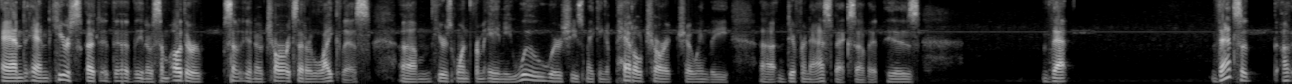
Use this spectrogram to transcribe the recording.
and and here's uh, the, you know some other some you know charts that are like this. Um, here's one from Amy Wu where she's making a petal chart showing the uh, different aspects of it. Is that that's a, a,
